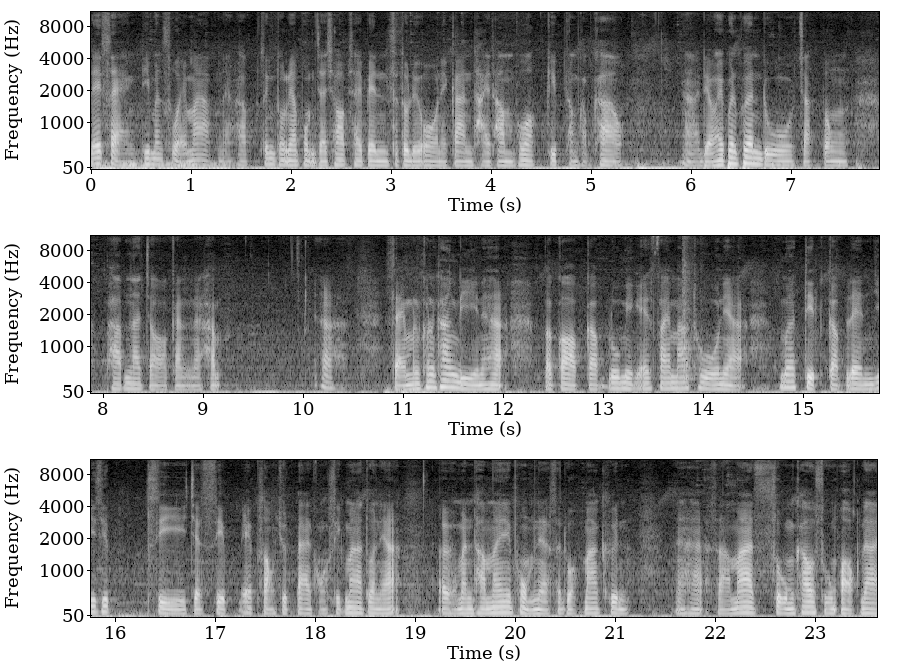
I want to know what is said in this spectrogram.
ได้แสงที่มันสวยมากนะครับ ซึ่งตรงนี้ผมจะชอบใช้เป็นสตูดิโอในการถ่ายทำพวกคลิปทำกับข้าวเดี๋ยวให้เพื่อนๆดูจากตรง ภาพหน้าจอกันนะครับแสงมันค่อนข้างดีนะฮะ ประกอบกับ Lumix S5 Mark II เนี่ย เมื่อติดกับเลนส์24 70 f 2.8 ของ Sigma ตัวเนี้ย เออ มันทำให้ผมเนี่ยสะดวกมากขึ้นนะฮะ สามารถซูมเข้าซูมออกได้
